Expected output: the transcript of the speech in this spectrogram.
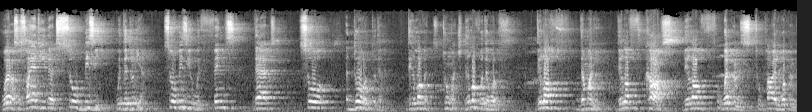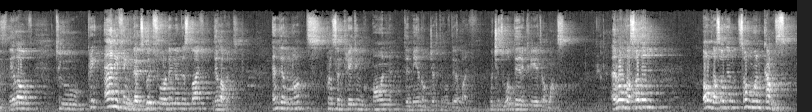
where a society that's so busy with the dunya, so busy with things that so adore to them. They love it too much. They love the wealth. They love the money. They love cars. They love weapons, to pile weapons. They love to create anything that's good for them in this life. They love it. And they're not concentrating on the main objective of their life, which is what their creator wants. And all of a sudden, all of a sudden, someone comes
